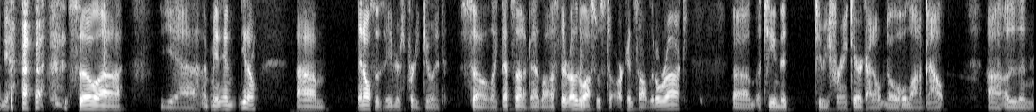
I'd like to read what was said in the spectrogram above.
yeah. so uh, yeah, I mean, and you know, um, and also Xavier's pretty good. So like that's not a bad loss. Their other loss was to Arkansas Little Rock, um, a team that, to be frank, Eric, I don't know a whole lot about, uh, other than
